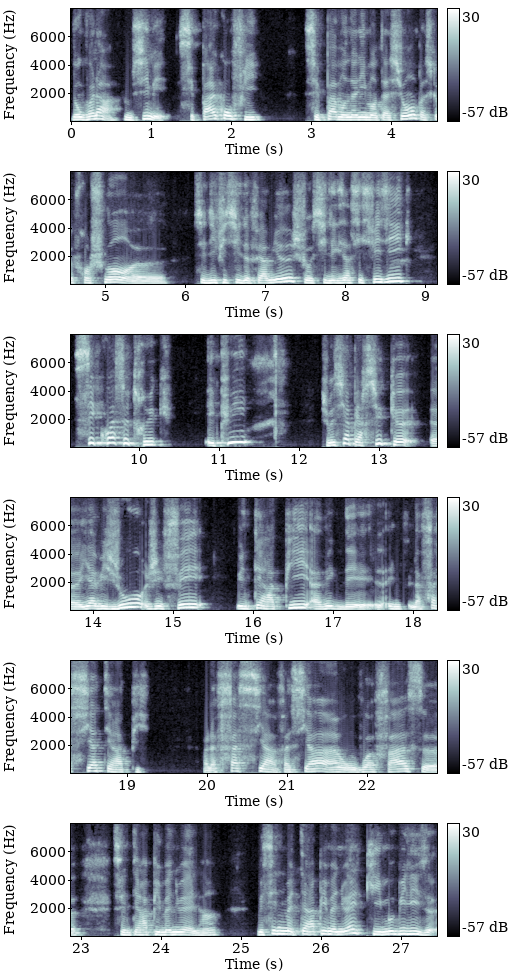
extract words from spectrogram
Donc voilà, je me suis dit, mais c'est pas un conflit, c'est pas mon alimentation, parce que franchement, euh, c'est difficile de faire mieux. Je fais aussi de l'exercice physique. C'est quoi ce truc? Et puis, je me suis aperçue que euh, il y a huit jours, j'ai fait une thérapie avec des, une- la fascia thérapie. La fascia, fascia, hein, on voit face, euh, c'est une thérapie manuelle, hein. mais c'est une thérapie manuelle qui mobilise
